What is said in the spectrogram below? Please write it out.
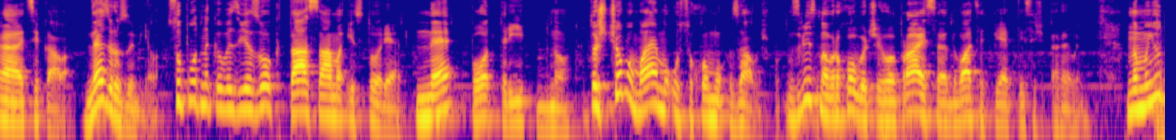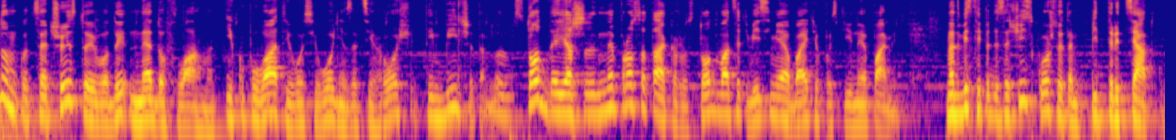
е, цікава. Не зрозуміло. Супутниковий зв'язок та сама історія. Не потрібно. То що ми маємо у сухому залишку? Звісно, враховуючи його прайс е, 25 тисяч гривень. На мою думку, це чистої води не до флагман. І купувати його сьогодні за ці гроші, тим більше там ну 100, я ж не просто так кажу, 128 МБ постійної пам'яті. На 256 коштує там під тридцятку.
